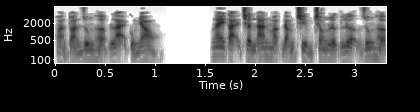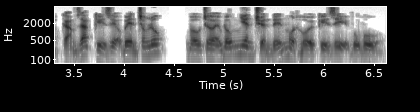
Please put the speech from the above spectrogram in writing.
hoàn toàn dung hợp lại cùng nhau. Ngay tại trần an mặc đắm chìm trong lực lượng dung hợp cảm giác kỳ diệu bên trong lúc bầu trời bỗng nhiên chuyển đến một hồi kỳ dị vụ vụ.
